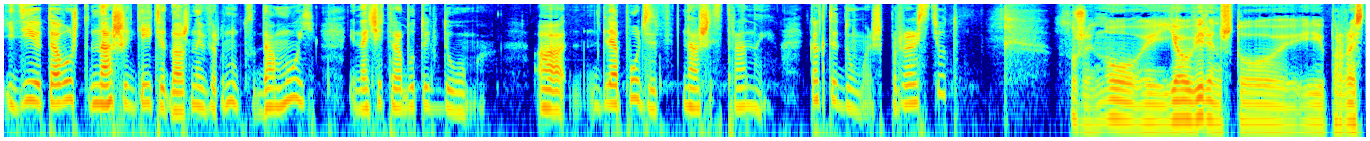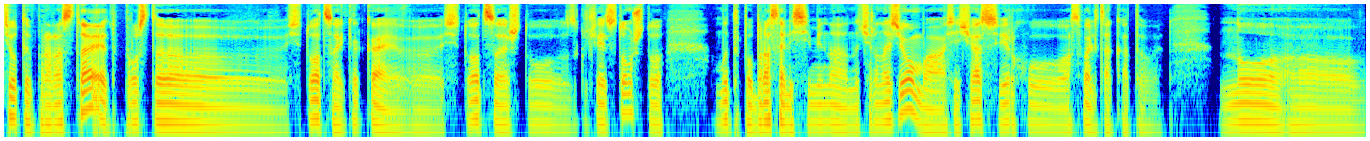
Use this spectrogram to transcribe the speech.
Идею того, что наши дети должны вернуться домой и начать работать дома а, для пользы нашей страны. Как ты думаешь, прорастет? Слушай, ну, я уверен, что и прорастет, и прорастает. Просто э, ситуация какая? Э, ситуация, что заключается в том, что мы-то побросали семена на чернозем, а сейчас сверху асфальт закатывают. Но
